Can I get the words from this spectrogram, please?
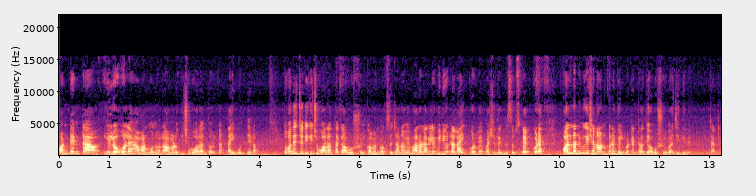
কন্টেন্টটা এলো বলে আমার মনে হলো আমারও কিছু বলার দরকার, তাই বলতে এলাম। তোমাদের যদি কিছু বলার থাকে অবশ্যই কমেন্ট বক্সে জানাবে। ভালো লাগলে ভিডিওটা লাইক করবে, পাশে থাকবে সাবস্ক্রাইব করে অল নোটিফিকেশান অন করে বেল বাটনটা অতি অবশ্যই বাজিয়ে দেবে। টাটা।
